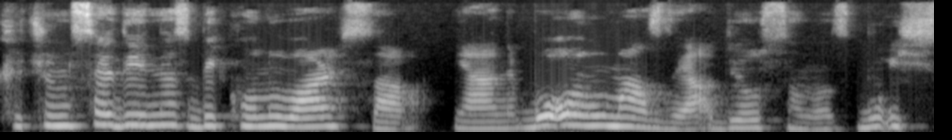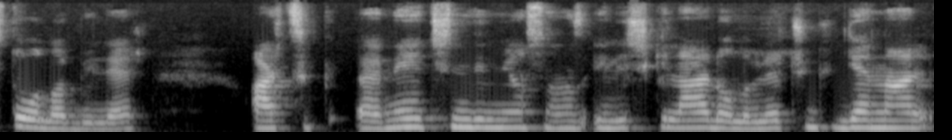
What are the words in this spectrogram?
küçümsediğiniz bir konu varsa yani bu olmaz ya diyorsanız bu işte olabilir. Artık e, ne için dinliyorsanız ilişkiler de olabilir. Çünkü genel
